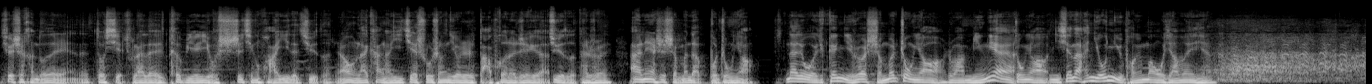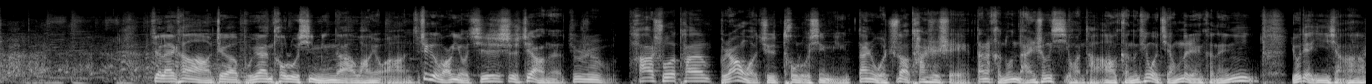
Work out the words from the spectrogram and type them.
确实很多的人都写出来的特别有诗情画意的句子。然后我们来看看一介书生就是打破了这个句子，他说：“暗恋是什么的不重要，那就我就跟你说什么重要是吧？明恋重要。你现在还有女朋友吗？我想问一下。”接来看啊，这个不愿透露姓名的网友啊，这个网友其实是这样的，就是他说他不让我去透露姓名，但是我知道他是谁，但是很多男生喜欢他啊，可能听我节目的人可能有点印象啊。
